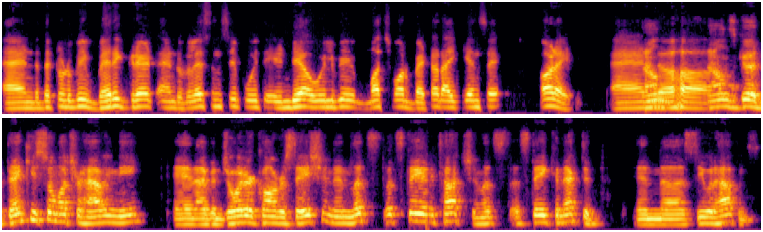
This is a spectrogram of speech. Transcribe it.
And that would be very great. And relationship with India will be much more better I can say. All right and sounds, uh, sounds good. Thank you so much for having me. And I've enjoyed our conversation. And let's let's stay in touch and let's, let's stay connected and uh, see what happens.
